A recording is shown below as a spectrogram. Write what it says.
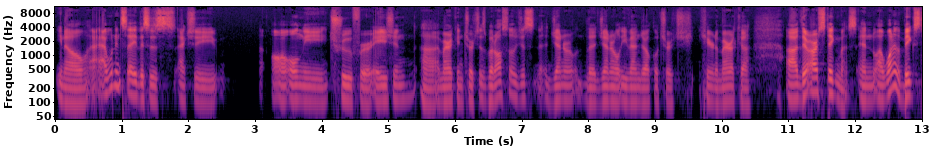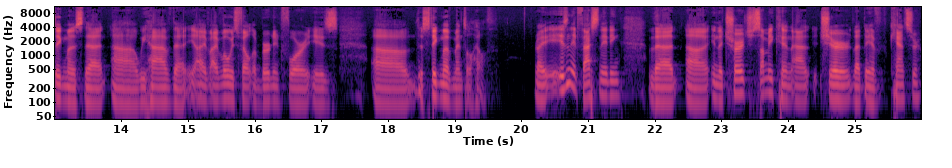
you know, I, I wouldn't say this is actually only true for Asian uh, American churches, but also just general the general evangelical church here in America. Uh, there are stigmas, and uh, one of the big stigmas that uh, we have that I've, I've always felt a burden for is uh, the stigma of mental health. Right? Isn't it fascinating that uh, in the church somebody can share that they have cancer,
